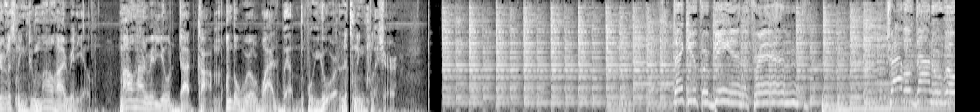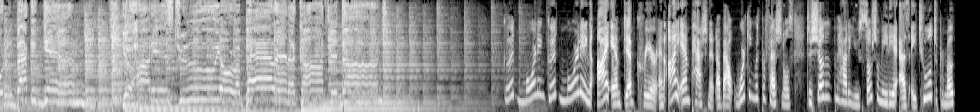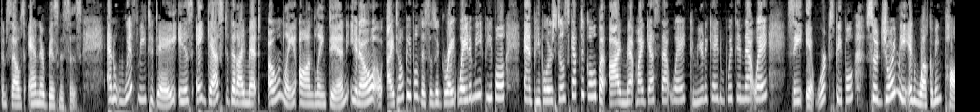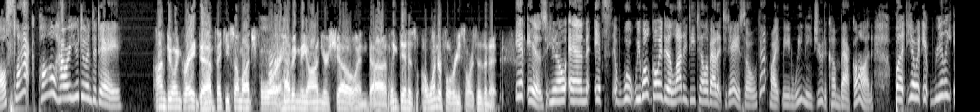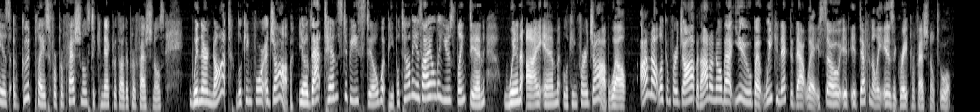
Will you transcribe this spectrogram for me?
You're listening to Mile High Radio. MileHighRadio.com on the World Wide Web for your listening pleasure. Thank you for being a friend. Morning, good morning. I am Deb Creer and I am passionate about working with professionals to show them how to use social media as a tool to promote themselves and their businesses. And with me today is a guest that I met only on LinkedIn. You know, I tell people this is a great way to meet people and people are still skeptical, but I met my guest that way, communicated with him that way. See, it works people. So join me in welcoming Paul Slack. Paul, how are you doing today? I'm doing great, Deb. Thank you so much for Hi. having me on your show. And uh, LinkedIn is a wonderful resource, isn't it? It is, you know, and it's, we won't go into a lot of detail about it today, so that might mean we need you to come back on. But, you know, it, it really is a good place for professionals to connect with other professionals when they're not looking for a job. You know, that tends to be still what people tell me is I only use LinkedIn when I am looking for a job. Well, I'm not looking for a job and I don't know about you, but we connected that way. So it, it definitely is a great professional tool.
